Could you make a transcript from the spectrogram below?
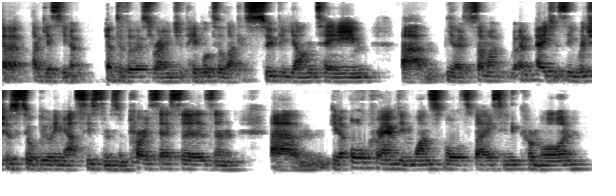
uh, I guess you know a diverse range of people to like a super young team. Um, you know, someone an agency which was still building out systems and processes, and um, you know, all crammed in one small space in Cremorne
